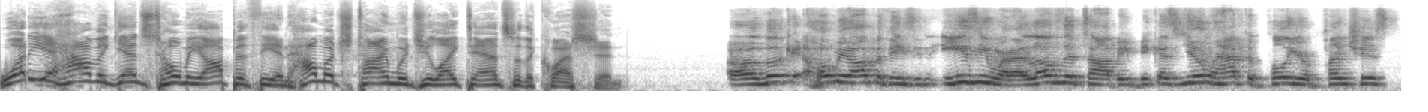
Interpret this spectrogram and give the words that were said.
What do you have against homeopathy, and how much time would you like to answer the question? Oh, look, homeopathy is an easy one. I love the topic because you don't have to pull your punches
